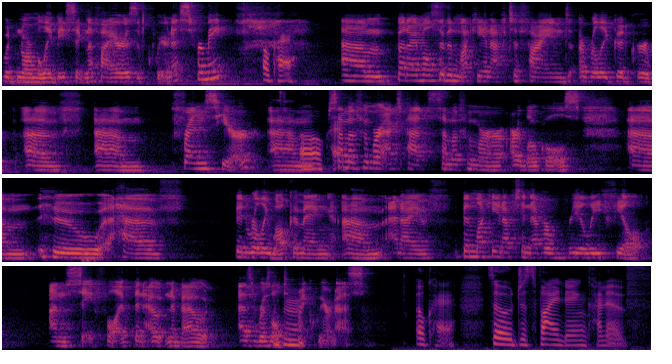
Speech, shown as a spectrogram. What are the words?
would normally be signifiers of queerness for me. Okay. Um, but I've also been lucky enough to find a really good group of um, friends here, um, oh, okay. some of whom are expats, some of whom are, are locals, um, who have been really welcoming. Um, and I've been lucky enough to never really feel unsafe while I've been out and about as a result mm-hmm. of my queerness. Okay. So just finding kind of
